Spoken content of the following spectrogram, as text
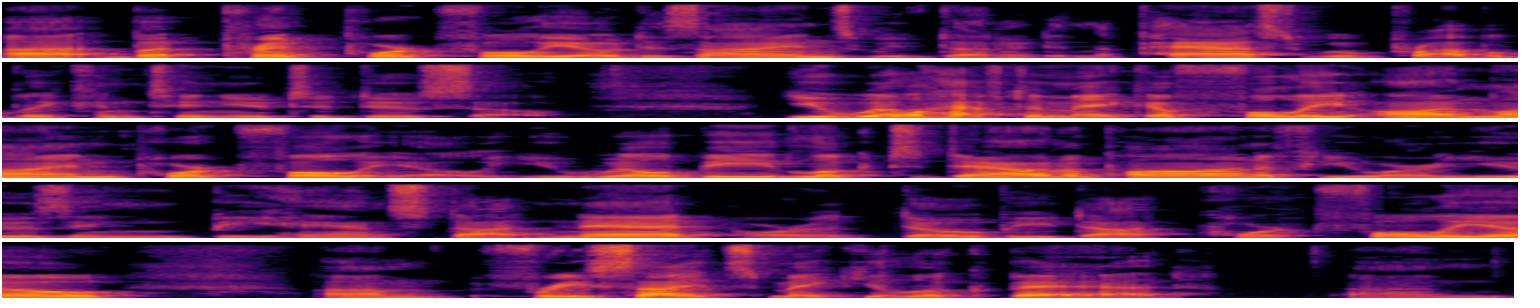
uh, but print portfolio designs. We've done it in the past. We'll probably continue to do so. You will have to make a fully online portfolio. You will be looked down upon if you are using Behance.net or Adobe.portfolio. Um, free sites make you look bad. Um,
